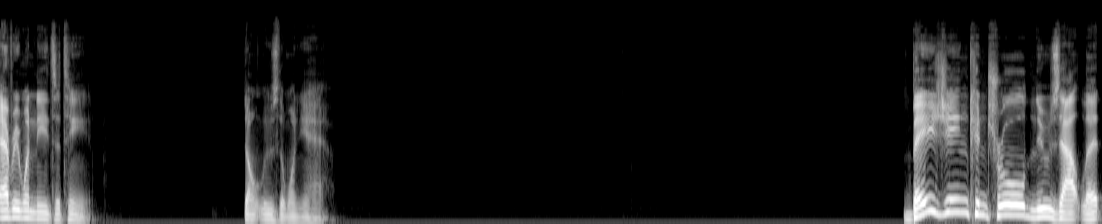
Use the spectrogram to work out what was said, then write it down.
Everyone needs a team. Don't lose the one you have. Beijing controlled news outlet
